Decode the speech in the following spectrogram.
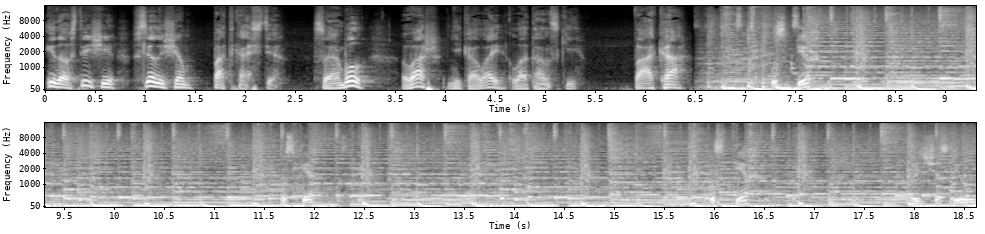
И до встречи в следующем подкасте. С вами был ваш Николай Латанский. Пока. Успех. Успех. Успех. Быть счастливым,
